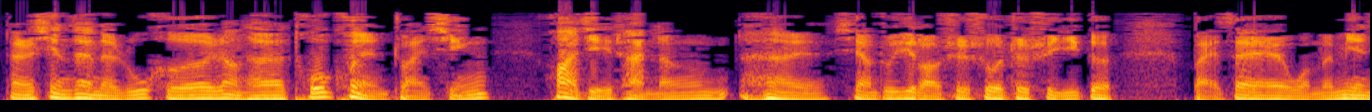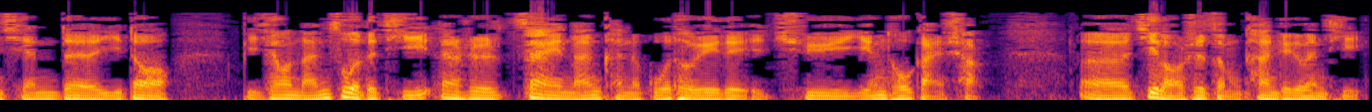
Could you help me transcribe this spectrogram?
但是现在呢，如何让它脱困、转型、化解产能？像朱旭老师说，这是一个摆在我们面前的一道比较难做的题。但是再难啃的骨头也得去迎头赶上。呃，季老师怎么看这个问题？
